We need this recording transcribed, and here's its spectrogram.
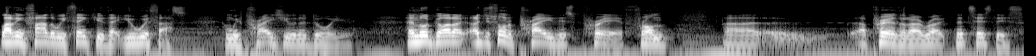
Loving Father, we thank you that you're with us and we praise you and adore you. And Lord God, I, just want to pray this prayer from uh, a prayer that I wrote, and it says this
